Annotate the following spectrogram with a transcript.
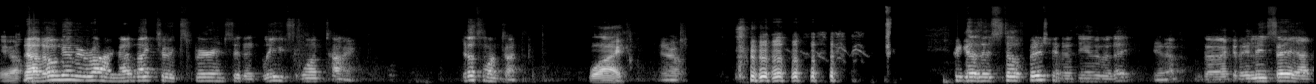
Yeah. Now, don't get me wrong. I'd like to experience it at least one time. Just one time, Why? you know, because it's still fishing at the end of the day, you know. So I can at least say I've,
